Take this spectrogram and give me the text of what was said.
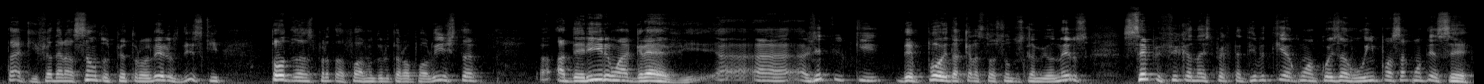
Está aqui, Federação dos Petroleiros diz que todas as plataformas do litoral paulista aderiram à greve. A, a, a, gente que, depois daquela situação dos caminhoneiros, sempre fica na expectativa de que alguma coisa ruim possa acontecer.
